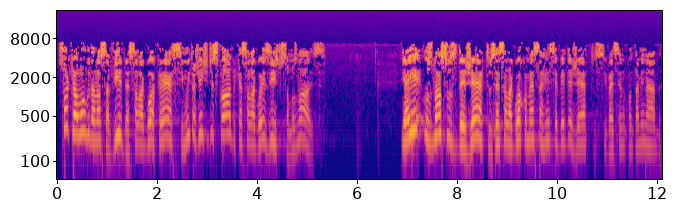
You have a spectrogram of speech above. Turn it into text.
Só que ao longo da nossa vida, essa lagoa cresce e muita gente descobre que essa lagoa existe, somos nós. E aí, os nossos dejetos, essa lagoa começa a receber dejetos e vai sendo contaminada.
